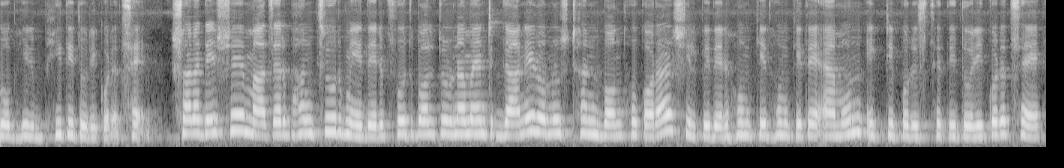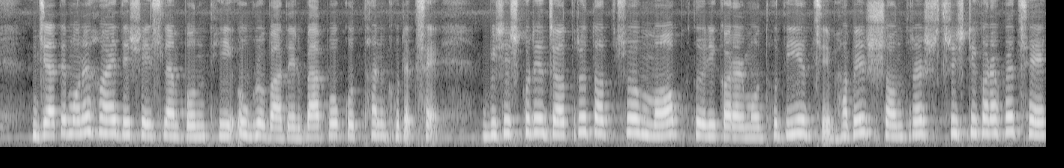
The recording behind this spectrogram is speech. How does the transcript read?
গভীর ভীতি তৈরি করেছে। সারা দেশে মাজার ভাঙচুর, মেয়েদের ফুটবল টুর্নামেন্ট, গানের অনুষ্ঠান বন্ধ করা, শিল্পীদের হুমকি ধুমকিতে এমন একটি পরিস্থিতি তৈরি করেছে, যাতে মনে হয় দেশে ইসলামপন্থী উগ্রবাদের ব্যাপক উত্থান ঘটেছে। বিশেষ করে যত্রতত্র মব তৈরি করার মধ্য দিয়ে যেভাবে সন্ত্রাস সৃষ্টি করা হয়েছে,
